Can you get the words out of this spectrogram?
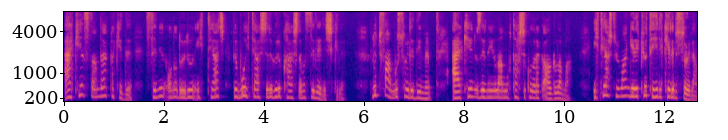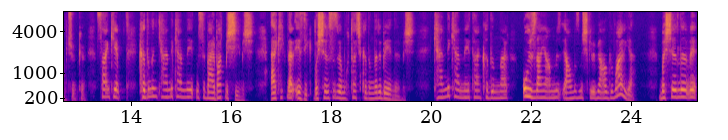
Erkeğin standart paketi senin ona duyduğun ihtiyaç ve bu ihtiyaçları görüp karşılamasıyla ilişkili. Lütfen bu söylediğimi erkeğin üzerine yılan muhtaçlık olarak algılama. İhtiyaç duyman gerekiyor tehlikeli bir söylem çünkü. Sanki kadının kendi kendine yetmesi berbat bir şeymiş. Erkekler ezik, başarısız ve muhtaç kadınları beğenirmiş. Kendi kendine yeten kadınlar o yüzden yalnız, yalnızmış gibi bir algı var ya. Başarılı ve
